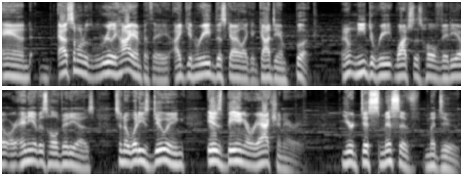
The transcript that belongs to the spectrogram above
and as someone with really high empathy i can read this guy like a goddamn book I don't need to read watch this whole video or any of his whole videos to know what he's doing is being a reactionary. You're dismissive, my dude,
